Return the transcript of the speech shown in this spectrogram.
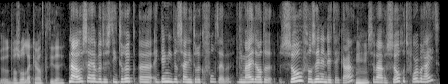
het was wel lekker, had ik het idee. Nou, ze hebben dus die druk. eh, ik denk niet dat zij die druk gevoeld hebben. Die meiden hadden zoveel zin in dit EK. Mhm. Ze waren zo goed voorbereid.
